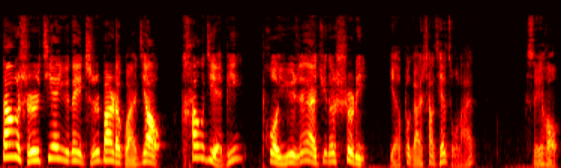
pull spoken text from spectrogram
当时监狱内值班的管教康建斌迫于任爱军的势力，也不敢上前阻拦。随后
